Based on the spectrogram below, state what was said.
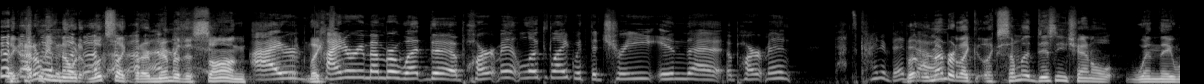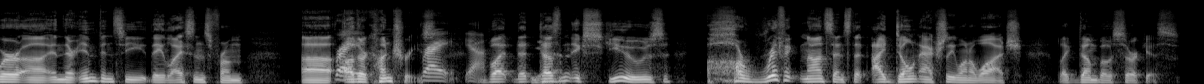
like I don't even know what it looks like, but I remember the song. I Like- kind of remember what the apartment looked like with the tree in the apartment. That's kind of it. But though. remember, like like some of the Disney Channel when they were uh, in their infancy, they licensed from uh, Right. other countries, Right, yeah. But that doesn't excuse horrific nonsense that I don't actually want to watch, like Dumbo Circus.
